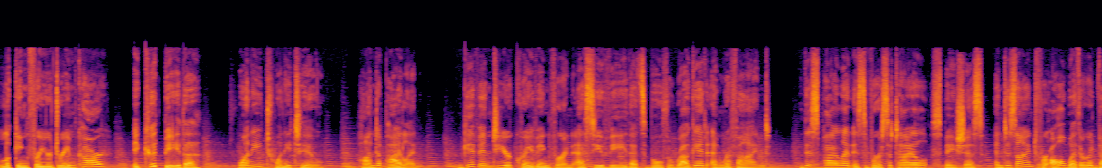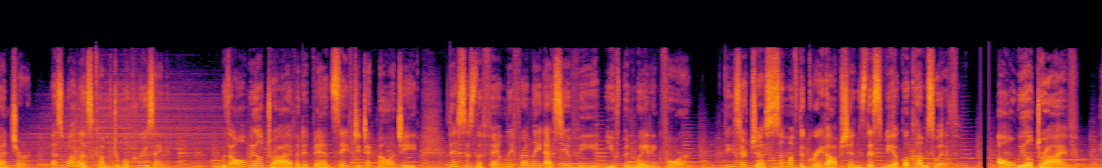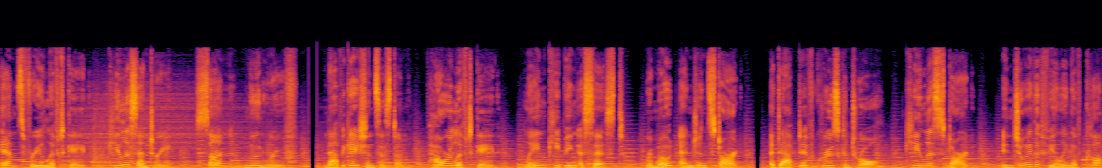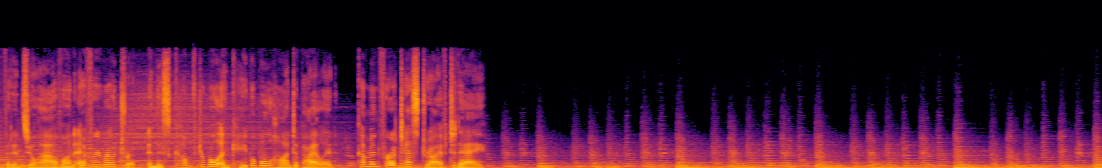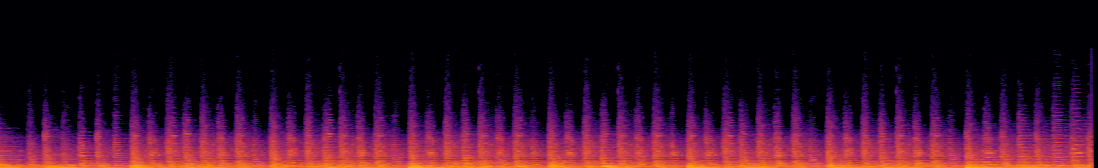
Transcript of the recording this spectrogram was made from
Looking for your dream car? It could be the 2022 Honda Pilot. Give in to your craving for an SUV that's both rugged and refined. This Pilot is versatile, spacious, and designed for all-weather adventure, as well as comfortable cruising. With all-wheel drive and advanced safety technology, this is the family-friendly SUV you've been waiting for. These are just some of the great options this vehicle comes with. All-wheel drive, hands-free liftgate, keyless entry, sun, moonroof, navigation system, power liftgate, lane keeping assist, remote engine start, adaptive cruise control, keyless start. Enjoy the feeling of confidence you'll have on every road trip in this comfortable and capable Honda Pilot. Come in for a test drive today.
